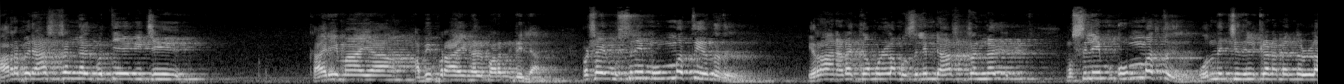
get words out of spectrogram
അറബ് രാഷ്ട്രങ്ങൾ പ്രത്യേകിച്ച് കാര്യമായ അഭിപ്രായങ്ങൾ പറഞ്ഞിട്ടില്ല. പക്ഷേ മുസ്ലിം ഉമ്മത്ത് എന്നത് ഇറാൻ അടക്കമുള്ള മുസ്ലിം രാഷ്ട്രങ്ങൾ മുസ്ലിം ഉമ്മത്ത് ഒന്നിച്ചു നിൽക്കണമെന്നുള്ള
